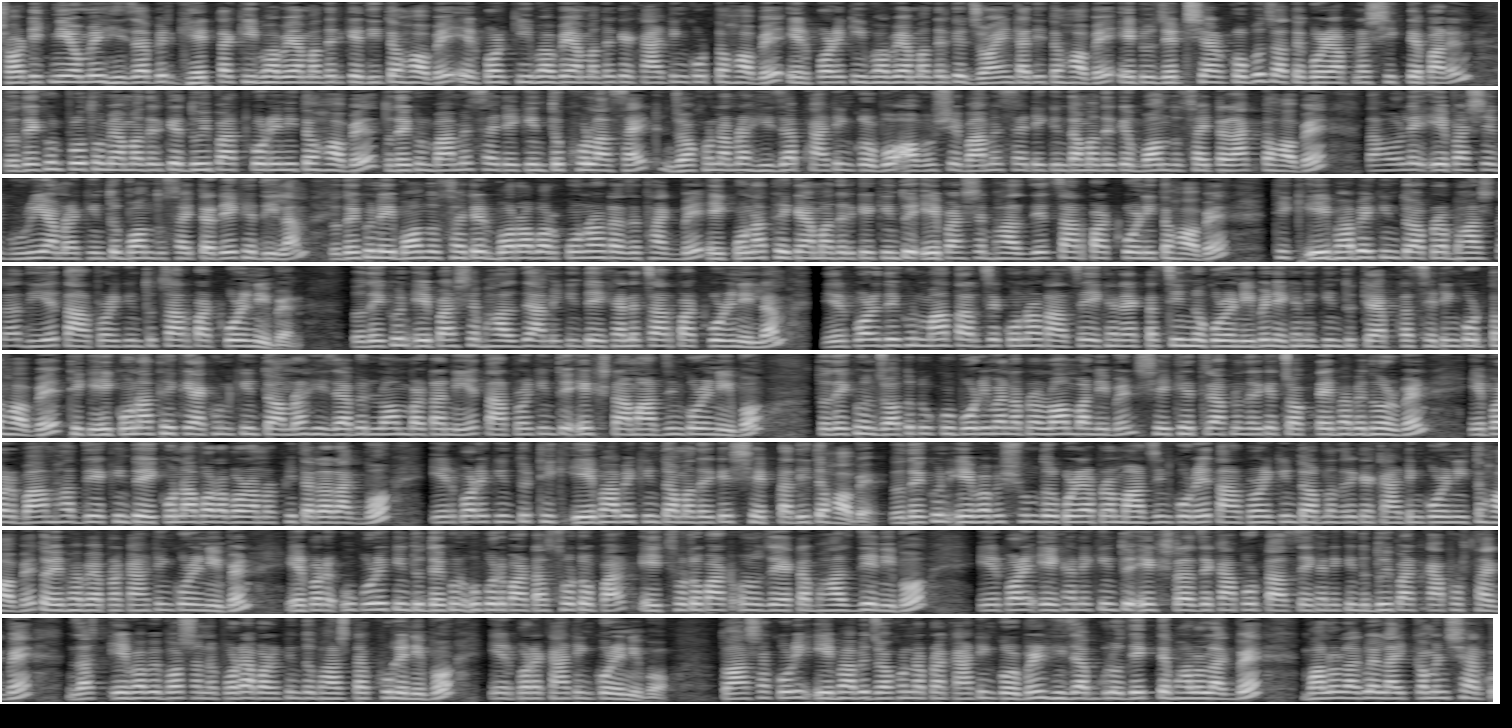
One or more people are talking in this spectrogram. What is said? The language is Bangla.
সঠিক নিয়মে হিজাবের ঘেরটা কীভাবে আমাদেরকে দিতে হবে, এরপর কীভাবে আমাদেরকে কাটিং করতে হবে, এরপরে কীভাবে আমাদেরকে জয়েন্টটা দিতে হবে এ টু জেড শেয়ার করব যাতে করে আপনারা শিখতে পারেন। তো দেখুন, প্রথমে আমাদেরকে দুই পার্ট করে নিতে হবে। তো দেখুন, বামের সাইডে কিন্তু খোলা সাইড যখন আমরা হিজাব কাটিং করব, অবশ্যই বামের সাইডে কিন্তু আমাদেরকে বন্ধ সাইডটা রাখতে হবে। তাহলে এ পাশে ঘুরিয়ে আমরা কিন্তু বন্ধ সাইডটা রেখে দিলাম। তো দেখুন, এই বন্ধ সাইডের বরাবর কোনাটা যে থাকবে, এই কোনা থেকে আমাদেরকে কিন্তু এ পাশে ভাঁজ দিয়ে চার পার্ট করে নিতে হবে। ঠিক এইভাবে কিন্তু আপনার ভাঁজটা দিয়ে তারপরে কিন্তু চার পার্ট করে নেবেন। তো দেখুন এই পাশে ভাঁজ দিয়ে আমি কিন্তু এখানে চার পার্ট করে নিলাম। এরপরে দেখুন, মাথার যে কোনাটা আছে, এখানে একটা চিহ্ন করে নেবেন। এখানে কিন্তু ক্যাপটা সেটিং করতে হবে, ঠিক এই কোনা থেকে এখন কিন্তু আমরা হিজাবের লম্বাটা নিয়ে তারপর কিন্তু এক্সট্রা মার্জিন করে নিব। তো দেখুন, যতটুকু পরিমাণ আপনার লম্বা নেবেন সেই ক্ষেত্রে আপনাদেরকে চকটা এইভাবে ধরবেন। এরপর বাম হাত দিয়ে কিন্তু এই কোনা বরাবর আমরা ফিতাটা রাখব। এরপরে কিন্তু ঠিক এভাবে কিন্তু আমাদেরকে শেপটা দিতে হবে। তো দেখুন, এভাবে সুন্দর করে আপনার মার্জিন করে তারপরে কিন্তু আপনাদেরকে কাটিং করে নিতে হবে। তো এইভাবে আপনার কাটিং করে নেবেন। এরপরে উপরে কিন্তু দেখুন উপরে পার্টটা ছোট পার্ট এই ছোট পার্ট অনুযায়ী একটা ভাঁজ দিয়ে নিব। এরপরে এখানে কিন্তু এক্সট্রা যে কাপড়টা আছে, এখানে কিন্তু দুই পার্ট কাপড় থাকবে। জাস্ট এভাবে বসানোর পরে আবার কিন্তু ভাঁজটা খুলে নিব। এরপরে কাটিং করে নিব। তো আশা করি এভাবে যখন আপনারা কাটিং করবেন, হিজাবগুলো দেখতে ভালো লাগবে। ভালো লাগলে লাইক কমেন্ট শেয়ার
